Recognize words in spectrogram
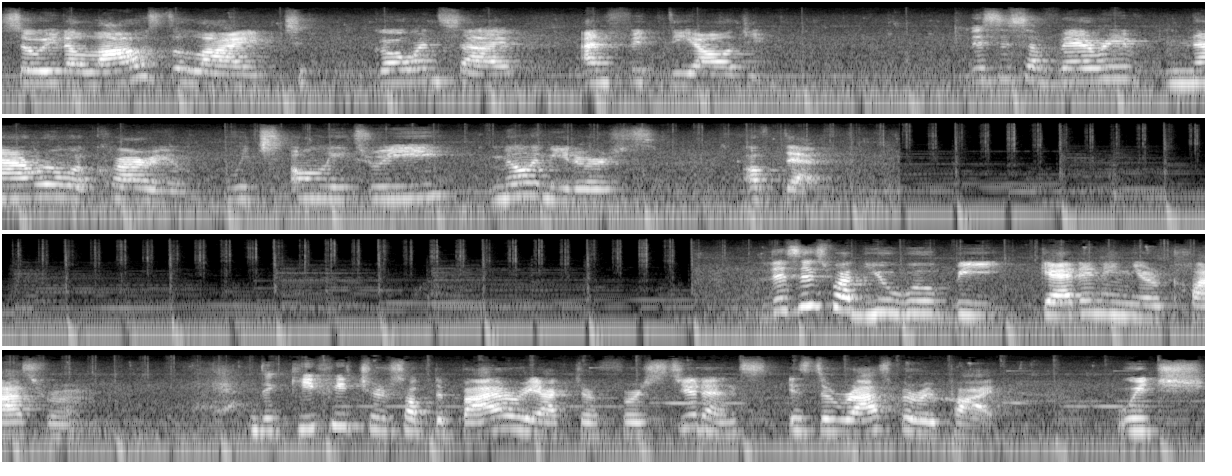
so it allows the light to go inside and feed the algae. This is a very narrow aquarium, which only 3 millimeters of depth. This is what you will be getting in your classroom. The key features of the bioreactor for students is the Raspberry Pi, which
